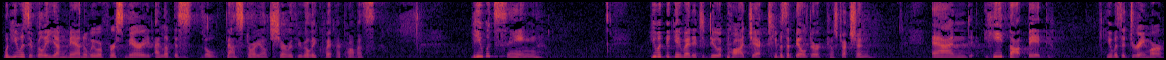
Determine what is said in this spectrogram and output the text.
when he was a really young man and we were first married, I love this little fast story I'll share with you really quick, I promise. He would sing. He would be getting ready to do a project. He was a builder, construction. And he thought big. He was a dreamer.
